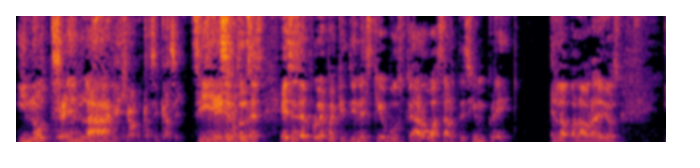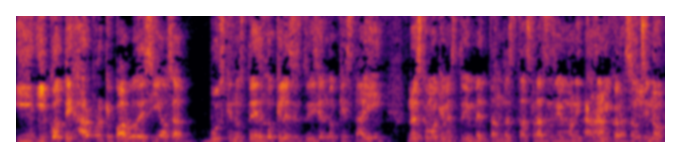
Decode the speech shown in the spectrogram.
Y no Sí, tienen Es la... religión, casi, casi. Sí, Sí, entonces ese es el problema, que tienes que buscar o basarte siempre en la palabra de Dios. Y, y cotejar, porque Pablo decía, o sea, busquen ustedes lo que les estoy diciendo que está ahí. No es como que me estoy inventando estas frases bien bonitas Ajá, de mi corazón, sí. sino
